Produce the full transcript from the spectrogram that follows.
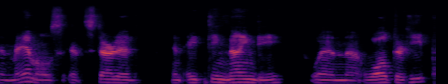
in mammals, it started in 1890 when uh, Walter Heape,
